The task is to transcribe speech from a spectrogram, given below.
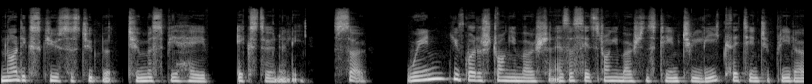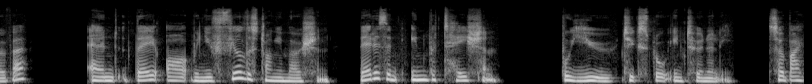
not excuses to, to misbehave externally. So when you've got a strong emotion, as I said, strong emotions tend to leak, they tend to bleed over. And they are, when you feel the strong emotion, that is an invitation for you to explore internally. So by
